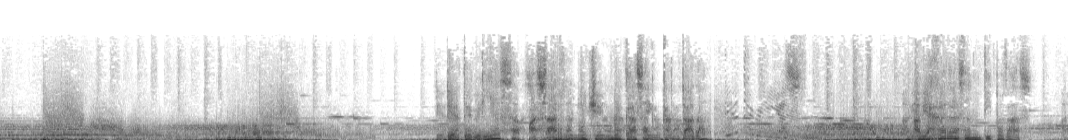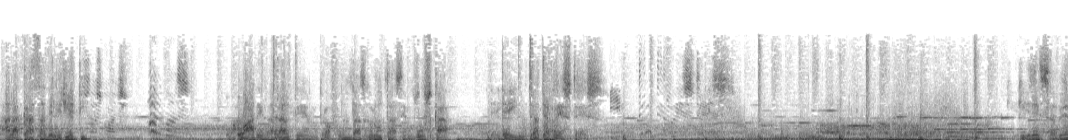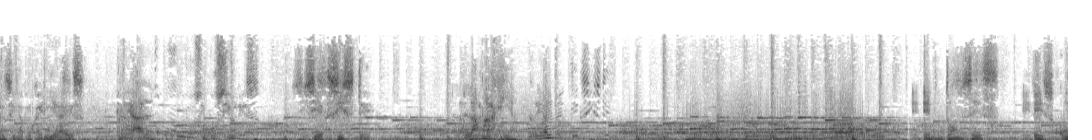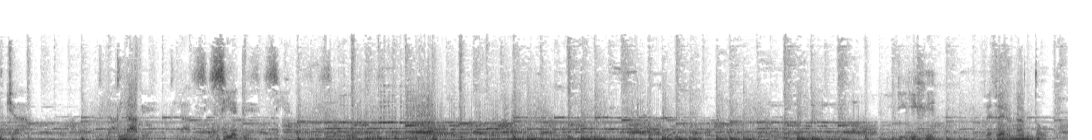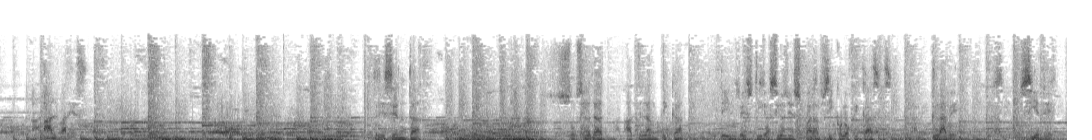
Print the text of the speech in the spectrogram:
¿Te atreverías a pasar la noche en una casa encantada? ¿Te atreverías? ¿A viajar a las antípodas? ¿A la caza del Yeti? ¿O a adentrarte en profundas grutas en busca de? Intraterrestres. ¿Quieres saber si la brujería es real? Conjuros y pociones. Si existe la magia? ¿Realmente existen? Entonces, escucha. Clave 7. Fernando Álvarez. Presenta Sociedad Atlántica de Investigaciones Parapsicológicas, clave 7.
